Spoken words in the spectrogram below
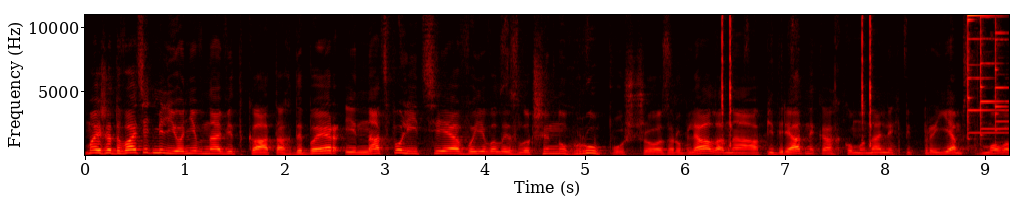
Майже 20 мільйонів на відкатах. ДБР і Нацполіція виявили злочинну групу, що заробляла на підрядниках комунальних підприємств. Мова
